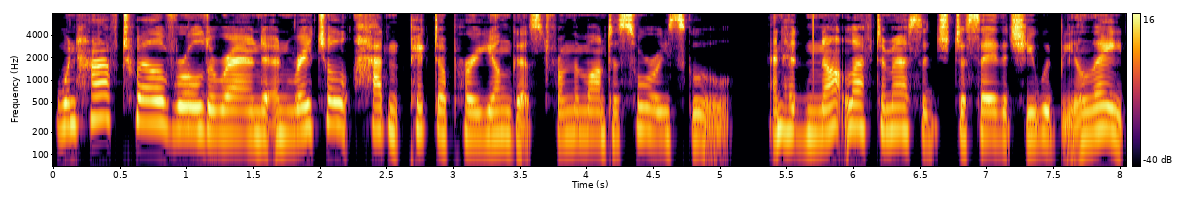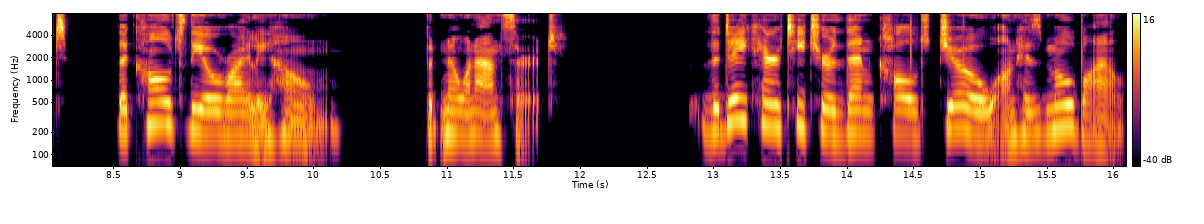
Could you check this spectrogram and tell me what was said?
When half twelve rolled around and Rachel hadn't picked up her youngest from the Montessori school and had not left a message to say that she would be late, they called the O'Reilly home. But no one answered. The daycare teacher then called Joe on his mobile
